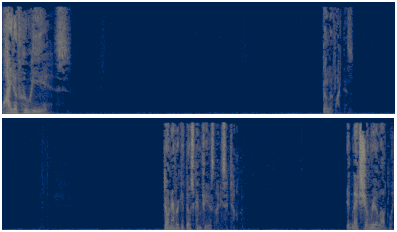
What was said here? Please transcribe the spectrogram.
light of who He is. Go live like this. Don't ever get those confused, ladies and gentlemen. It makes you real ugly.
